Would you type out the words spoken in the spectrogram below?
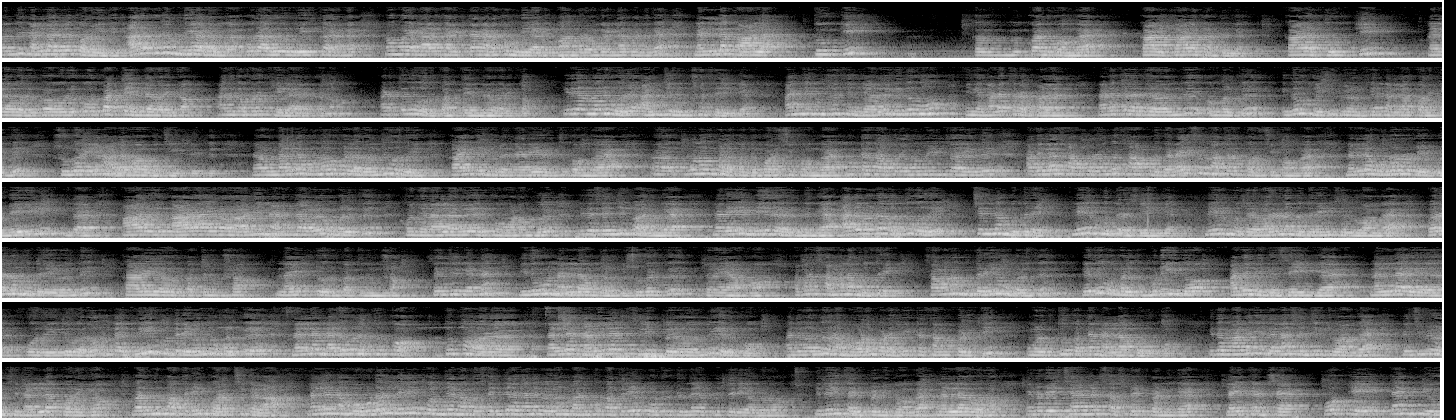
வந்து நல்லாவே குறையுது. அதை விட முடியாதவங்க ஒரு அறுபது வயசுக்காரங்க ரொம்ப என்னால் கரெக்டாக நடக்க முடியாதுமாங்கிறவங்க என்ன பண்ணுங்கள் நல்ல காலை தூக்கி உட்காந்துக்கோங்க. கால் காலை காட்டுங்க. காலை தூக்கி நல்ல ஒரு ஒரு ஒரு பத்து என்ற வரைக்கும். அதுக்கப்புறம் கீழே இறக்கணும். அடுத்தது ஒரு பத்து என்ற வரைக்கும். இதே மாதிரி ஒரு அஞ்சு நிமிஷம் செய்யுங்க அஞ்சு நிமிஷம் செஞ்சாலும் இதுவும் நீங்கள் நடக்கிற பலன். நடக்கிறத வந்து உங்களுக்கு இதுவும் ஹெச்பிஎன்சியை நல்லா குறைக்குது. சுகரையும் அளவாக வச்சுக்கிட்டு இருக்குது நல்ல உணவுகளை வந்து ஒரு காய்கறிகளை நிறைய எடுத்துக்கோங்க. உணவுகளை கொஞ்சம் குறைச்சிக்கோங்க. முட்டை சாப்பிட்றவங்க மீன் இது அதெல்லாம் சாப்பிட்றவங்க சாப்பிடுங்க. ரைஸ் மாத்திரம் குறைச்சிக்கோங்க. நல்ல உடல் உழைப்பு டெய்லி இந்த ஆறு ஆறாயிரம் அடி நடந்தால் கொஞ்சம் நல்லாவே இருக்கும் உடம்பு. இதை செஞ்சு பாருங்க. நிறைய நீர் இருந்துங்க அதை விட வந்து ஒரு சின்ன முதிரை நீர் முதிரை செய்யுங்க. நீர் முதிரை வருண முதிரைன்னு சொல்லுவாங்க. வருண முதிரை வந்து காலையில் ஒரு பத்து நிமிஷம் நைட்டு ஒரு பத்து நிமிஷம். செஞ்சீங்கன்னா இதுவும் நல்லா உங்களுக்கு சுகருக்கு துணையாகும். அப்புறம் சமண முதிரை. சமண முதிரையும் உங்களுக்கு எது உங்களுக்கு முடியுதோ அதை நீங்கள் செய்யுங்க. நல்ல ஒரு இது வரும். இந்த நீர் முதிரை வந்து உங்களுக்கு நல்ல நடுவில் தூக்கம் தூக்கம் வர நல்ல நல்ல ஸ்லீப் வந்து இருக்கும். அது வந்து நம்ம உடம்போட ஹீட்டை சமப்படுத்தி உங்களுக்கு தூக்கத்தை நல்லா கொடுக்கும். இதை மாதிரி இதெல்லாம் செஞ்சுக்கிட்டு வாங்க. ஹெச்பிஒன்சி நல்லா குறையும். மருந்து மாத்திரையும் குறைச்சிக்கலாம். நல்லா நம்ம உடல்லையும் கொஞ்சம் நம்ம செஞ்சால் தானே வெறும் மருந்து மாத்திரையே போட்டுக்கிட்டு இருந்தால் எப்படி சரியா வரும்? இதையும் சரி பண்ணிக்கோங்க. நல்லா வரும். என்னுடைய சேனல் சப்ஸ்கிரைப் பண்ணுங்கள் like and share okay thank you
